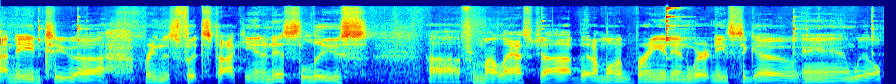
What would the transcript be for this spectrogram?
I need to uh, bring this footstock in and it's loose uh, from my last job, but I'm gonna bring it in where it needs to go and we'll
